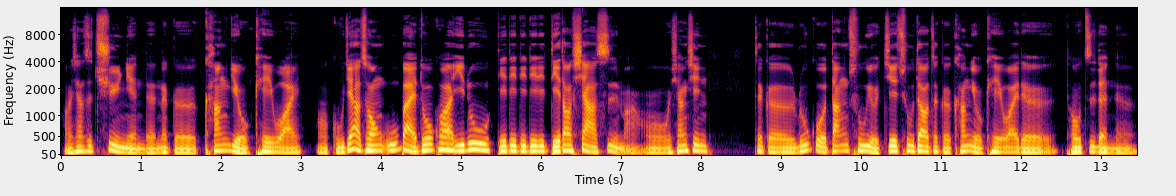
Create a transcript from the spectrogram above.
好像是去年的那个康友 KY 哦，股价从五百多块一路跌跌跌跌跌跌到下市嘛。哦，我相信这个如果当初有接触到这个康友 KY 的投资人呢，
